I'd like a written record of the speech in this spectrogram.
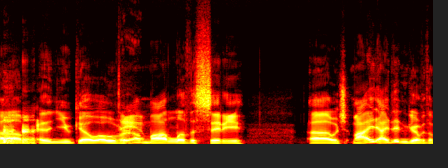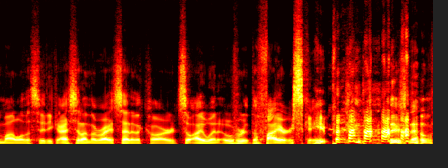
um, and then you go over a model of the city, uh, which I I didn't go over the model of the city. I sit on the right side of the car, so I went over the fire escape. There's no,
